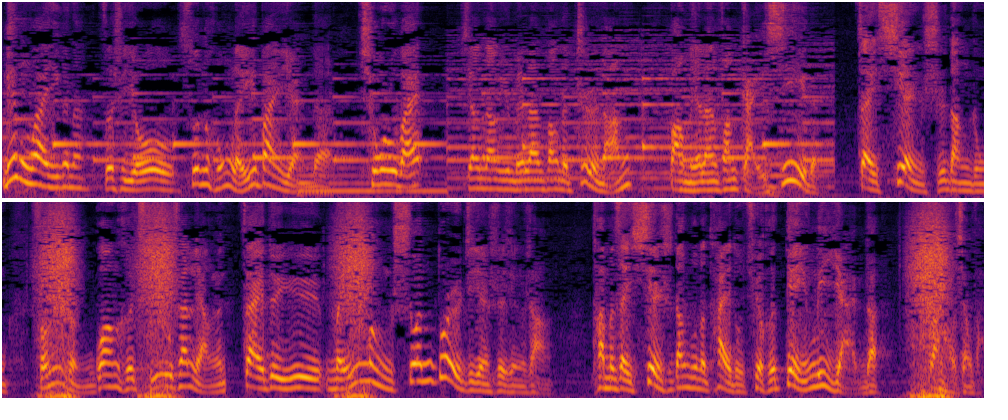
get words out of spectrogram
另外一个呢，则是由孙红雷扮演的邱如白。相当于梅兰芳的智囊，帮梅兰芳改戏的。在现实当中，冯耿光和齐如山两人在对于梅梦拴对儿这件事情上，他们在现实当中的态度却和电影里演的刚好相反。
